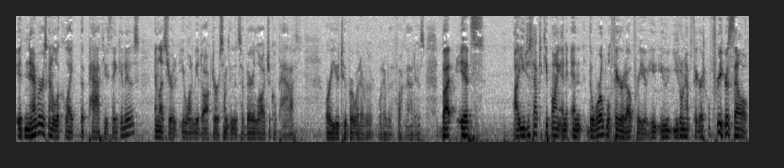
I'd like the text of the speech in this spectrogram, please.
it never is going to look like the path you think it is, unless you're you want to be a doctor or something that's a very logical path, or a YouTuber, whatever whatever the fuck that is. But it's uh, you just have to keep going, and, and the world will figure it out for you. You, you. you don't have to figure it out for yourself.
